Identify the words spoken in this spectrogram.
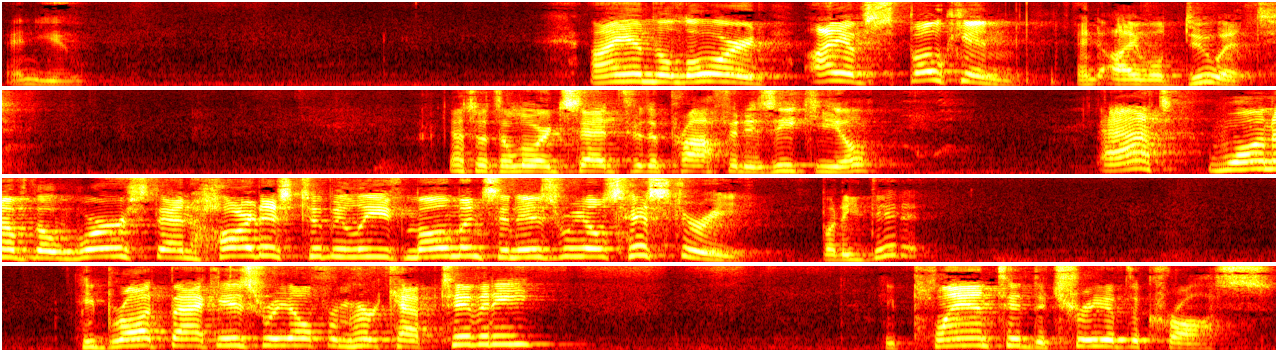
and you. I am the Lord, I have spoken, and I will do it. That's what the Lord said through the prophet Ezekiel. At one of the worst and hardest to believe moments in Israel's history, but he did it. He brought back Israel from her captivity he planted the tree of the cross,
